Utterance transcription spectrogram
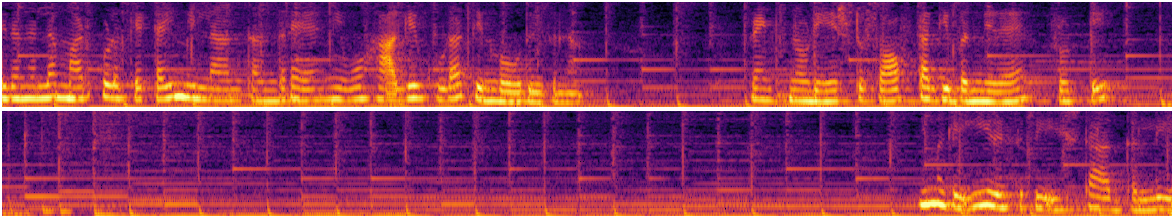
ಇದನ್ನೆಲ್ಲ ಮಾಡ್ಕೊಳ್ಳೋಕ್ಕೆ ಟೈಮ್ ಇಲ್ಲ ಅಂತಂದರೆ ನೀವು ಹಾಗೆ ಕೂಡ ತಿನ್ಬೋದು ಇದನ್ನು. ಫ್ರೆಂಡ್ಸ್ ನೋಡಿ ಎಷ್ಟು ಸಾಫ್ಟಾಗಿ ಬಂದಿದೆ ರೊಟ್ಟಿ. ನಿಮಗೆ ಈ ರೆಸಿಪಿ ಇಷ್ಟ ಆದಲ್ಲಿ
